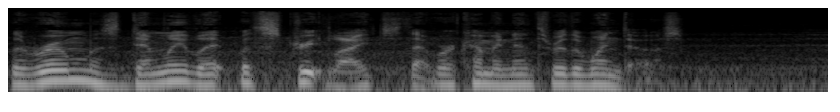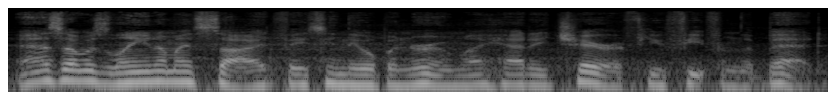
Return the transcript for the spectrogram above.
The room was dimly lit with streetlights that were coming in through the windows. As I was laying on my side facing the open room, I had a chair a few feet from the bed.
